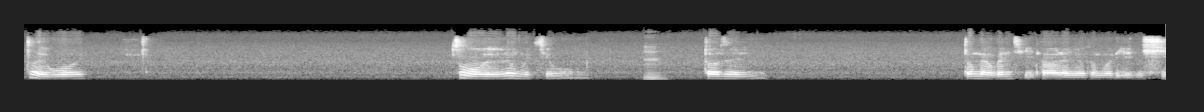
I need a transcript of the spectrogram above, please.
对我做了那么久，嗯，都是都没有跟其他人有什么联系。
